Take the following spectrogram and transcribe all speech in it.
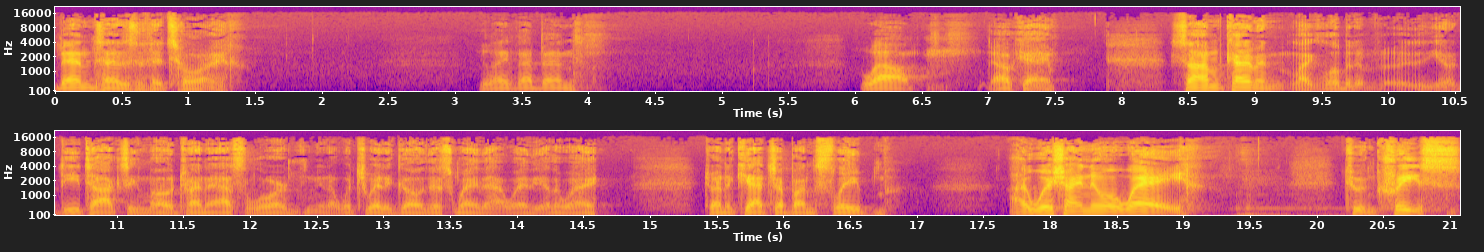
Ben says the toy. You like that, Ben? Well, okay. So I'm kind of in like a little bit of you know detoxing mode, trying to ask the Lord, you know, which way to go, this way, that way, the other way, trying to catch up on sleep. I wish I knew a way to increase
